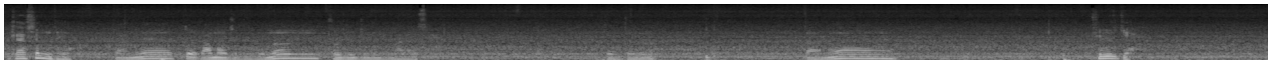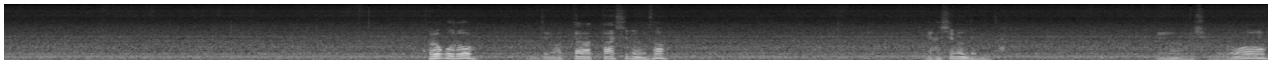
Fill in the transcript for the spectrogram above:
이렇게 하시면 돼요. 그 다음에 또 나머지 부분은 돌돌돌 말아주세요. 돌돌. 그 다음에 길게. 골고루 이제 왔다 갔다 하시면서 하시면 됩니다. 이런 식으로.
